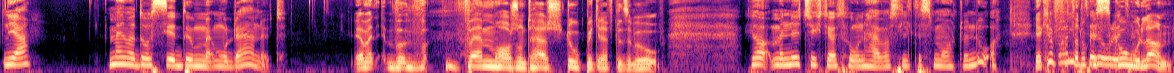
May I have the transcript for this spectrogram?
Ja. Men vad då ser dum modern ut? Ja men vem har sånt här stort bekräftelsebehov? Ja men nu tyckte jag att hon här var lite smart ändå. Jag kan fatta dock lite i skolan.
